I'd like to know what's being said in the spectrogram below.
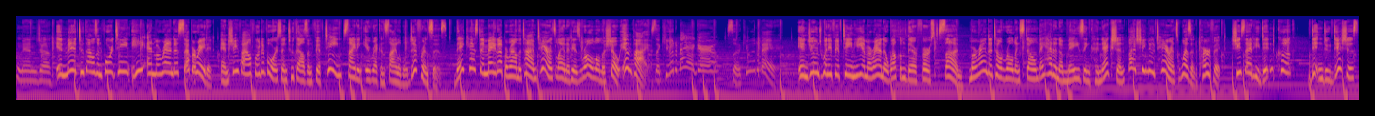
ninja. In mid-2014, he and Miranda separated, and she filed for divorce in 2015, citing irreconcilable differences. They kissed and made up around the time Terrence landed his role on the show Empire. Secure the bag, girl secure the bag. In June 2015, he and Miranda welcomed their first son. Miranda told Rolling Stone they had an amazing connection, but she knew Terrence wasn't perfect. She said he didn't cook, didn't do dishes,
